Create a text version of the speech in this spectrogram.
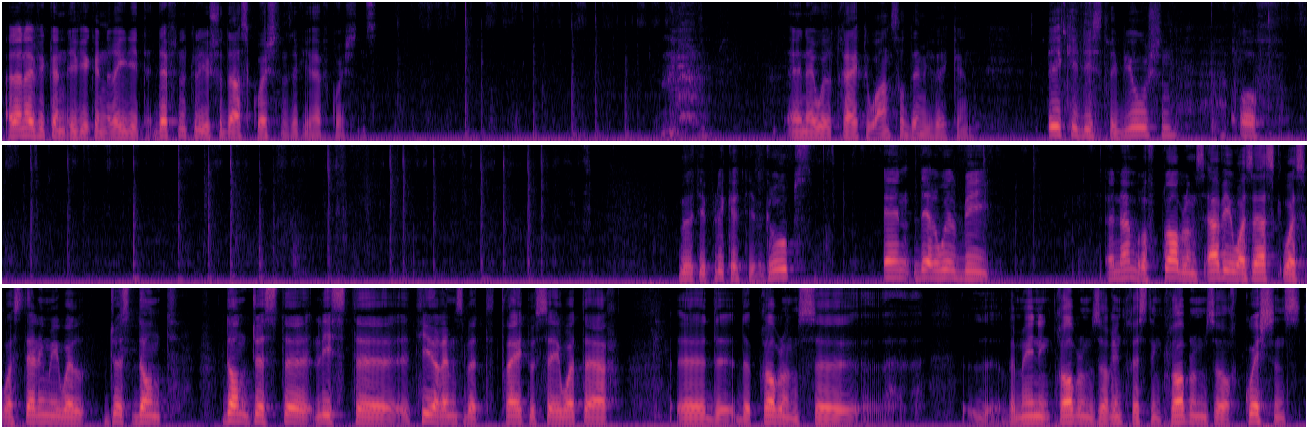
I don't know if you can if you can read it. Definitely you should ask questions if you have questions. and I will try to answer them if I can. Equidistribution of multiplicative groups and there will be a number of problems. Avi was ask, was was telling me, well, just don't don't just uh, list uh, theorems, but try to say what are uh, the the problems, uh, the remaining problems or interesting problems or questions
